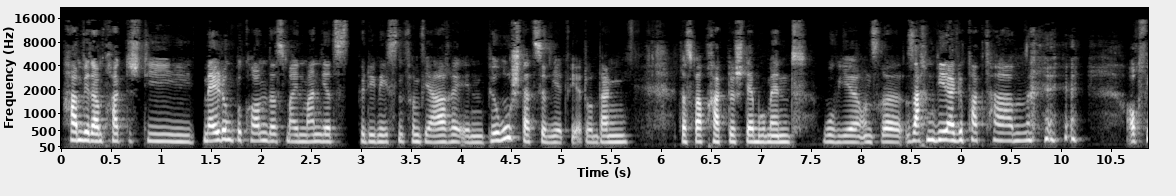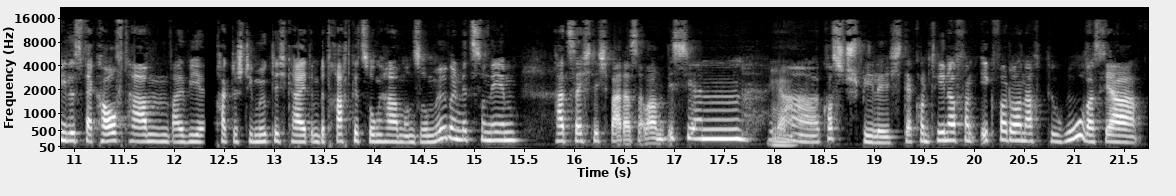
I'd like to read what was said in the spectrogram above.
haben wir dann praktisch die Meldung bekommen, dass mein Mann jetzt für die nächsten fünf Jahre in Peru stationiert wird. Und dann, das war praktisch der Moment, wo wir unsere Sachen wieder gepackt haben auch vieles verkauft haben, weil wir praktisch die Möglichkeit in Betracht gezogen haben, unsere Möbel mitzunehmen. Tatsächlich war das aber ein bisschen, ja, ja kostspielig. Der Container von Ecuador nach Peru, was ja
